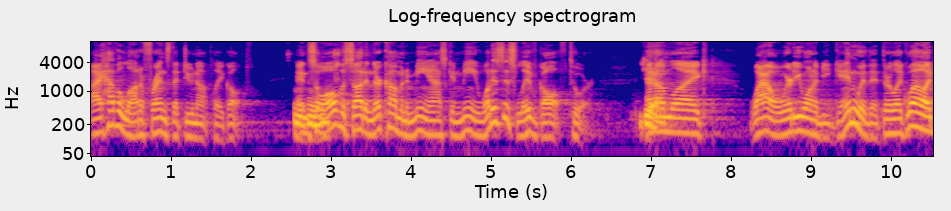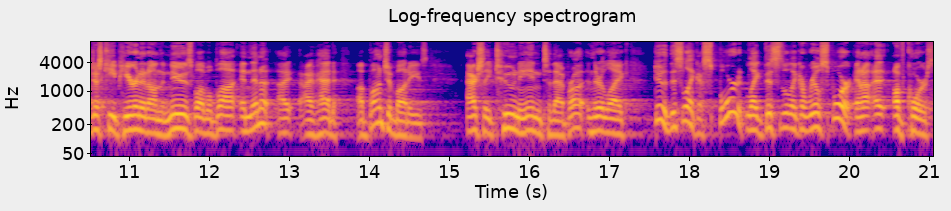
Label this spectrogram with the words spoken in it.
I have a lot of friends that do not play golf, and Mm-hmm. so all of a sudden they're coming to me asking me, "What is this LIV golf tour?" And I'm like, wow, where do you want to begin with it? They're like, well, I just keep hearing it on the news, blah, blah, blah. And then I, I've had a bunch of buddies actually tune in to that, broad, and they're like, dude, this is like a sport. Like, this is like a real sport. And I, I, of course,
